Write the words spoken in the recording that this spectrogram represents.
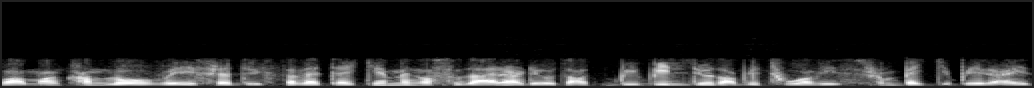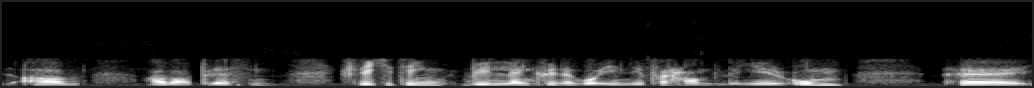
hva man kan love i Fredrikstad, vet jeg ikke, men også der det da, vil det jo da bli to aviser som begge blir eid av, av A-pressen. Slike ting vil en kunne gå inn i forhandlinger om eh,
